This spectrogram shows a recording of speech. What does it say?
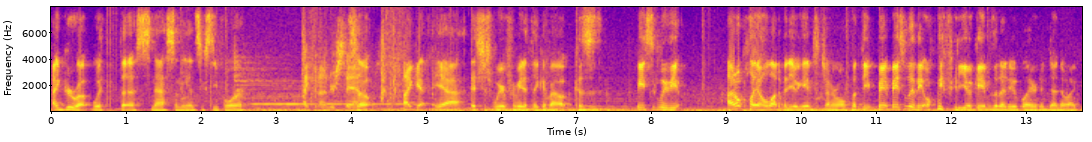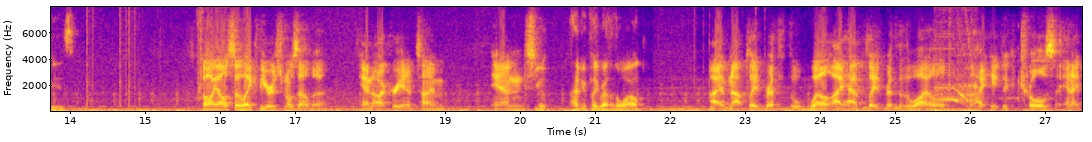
I grew up with the SNES and the N64. I can understand. So I get yeah, it's just weird for me to think about because basically the I don't play a whole lot of video games in general, but the basically the only video games that I do play are Nintendo IPs. oh, I also like the original Zelda and Ocarina of Time, and you, have you played Breath of the Wild? I have not played Breath of the. Well, I have played Breath of the Wild. I hate the controls, and I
